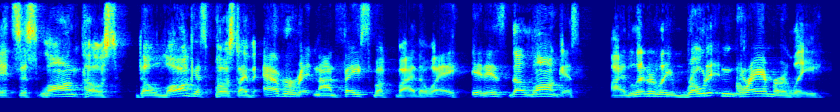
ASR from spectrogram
it's this long post the longest post i've ever written on facebook by the way. It is the longest. I literally wrote it in grammarly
